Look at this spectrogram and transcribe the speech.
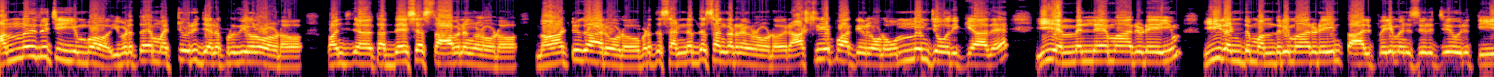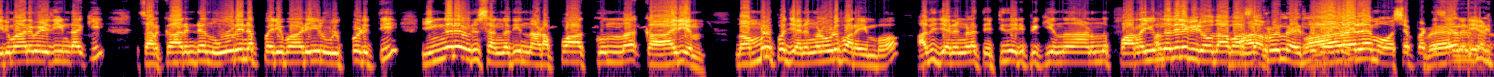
അന്ന് ഇത് ചെയ്യുമ്പോൾ ഇവിടുത്തെ മറ്റൊരു ജനപ്രതികളോടോ പഞ്ച തദ്ദേശ സ്ഥാപനങ്ങളോടോ നാട്ടുകാരോടോ ഇവിടുത്തെ സന്നദ്ധ സംഘടനകളോടോ രാഷ്ട്രീയ പാർട്ടികളോടോ ഒന്നും ചോദിക്കാതെ ഈ എം എൽ എമാരുടെയും ഈ രണ്ട് മന്ത്രിമാരുടെയും താല്പര്യം അനുസരിച്ച് ഒരു തീരുമാനം എഴുതിയുണ്ടാക്കി സർക്കാരിന്റെ നൂറിന പരിപാടിയിൽ ഉൾപ്പെടുത്തി ഇങ്ങനെ ഒരു സംഗതി നടപ്പാക്കുന്ന കാര്യം നമ്മളിപ്പോ ജനങ്ങളോട് പറയുമ്പോ അത് ജനങ്ങളെ തെറ്റിദ്ധരിപ്പിക്കുന്നതാണെന്ന് പറയുന്നതിൽ വിരോധാഭാസം. വളരെ മോശപ്പെട്ട സംഗതിയാണ്.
